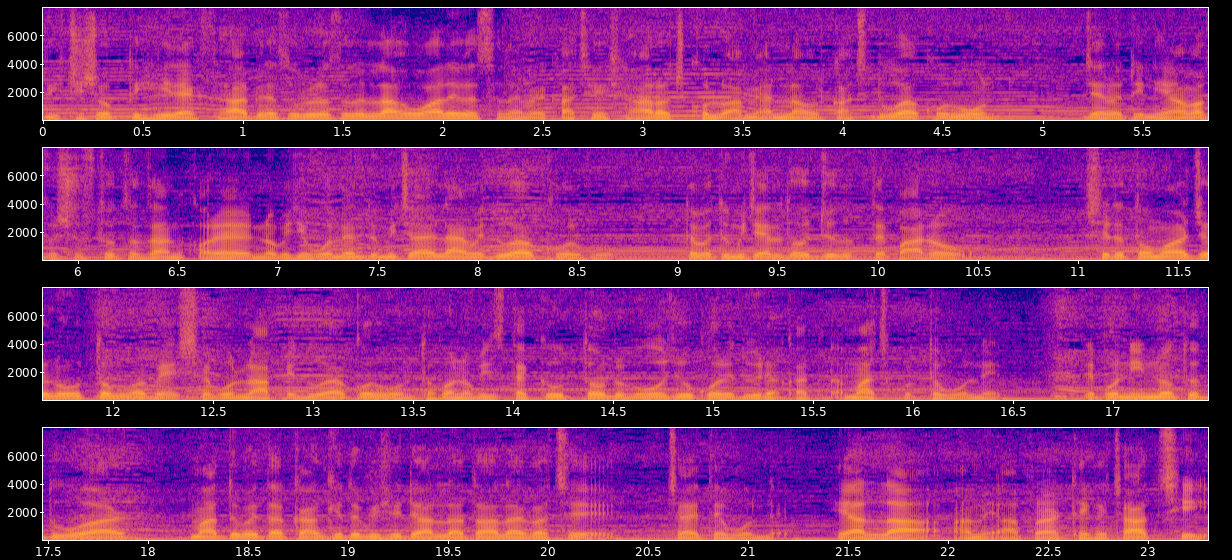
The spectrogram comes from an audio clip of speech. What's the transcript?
দৃষ্টি শক্তিহীন এক সাহাবি রাসূলুল্লাহ সাল্লাল্লাহু আলাইহি ওয়াসাল্লামের কাছে এসে করল, আমি আল্লাহর কাছে দোয়া করুন, যেন তিনি আমাকে সুস্থতা দান করেন। নবীজি বললেন, তুমি চাইলে আমি দোয়া করব, তবে তুমি চাইলে ধৈর্য ধরতে পারো। সেটা তোমার জন্য উত্তম হবে। সে বলল, আপনি দোয়া করুন। তখন নবীজি তাকে উত্তম রূপে অজু করে দুই রাকাত নামাজ পড়তে বললেন। এরপর নিম্নোক্ত দুয়ার মাধ্যমে তার কাঙ্ক্ষিত বিষয়টি আল্লাহ তাআলার কাছে চাইতে বললেন, হে আল্লাহ, আমি আপনার থেকে চাচ্ছি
